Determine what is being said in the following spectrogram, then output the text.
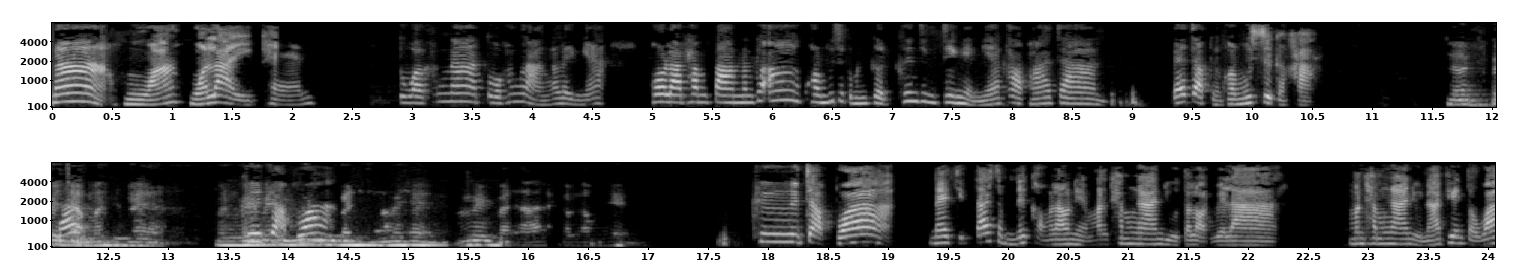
หน้าหัว หัวไหล่ แขน ตัวข้างหน้าตัวข้างหลังอะไรอย่างเงี้ย พอเราทำตามมันก็อ้าความรู้สึกมันเกิดขึ้นจริง ๆ อย่างเงี้ยค่ะ พระอาจารย์ได้จับถึงความรู้สึกอะค่ะ แล้วไปจับมันยังไงอะมันไม่คือจับว่าไม่มีปัญหาไม่ใช่เหรอมันไม่มีปัญหาอะไรกับเราไม่ใช่เหรอคือจับว่าในจิตใต้สำนึกของเราเนี่ย มันทำงานอยู่ตลอดเวลา มันทำงานอยู่นะ เพียงแต่ว่า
